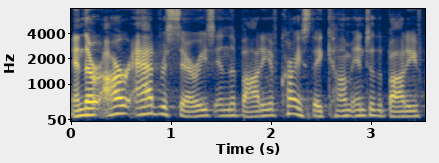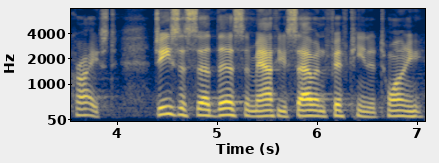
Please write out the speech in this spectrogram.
And there are adversaries in the body of Christ. They come into the body of Christ. Jesus said this in Matthew 7 15 to 20.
